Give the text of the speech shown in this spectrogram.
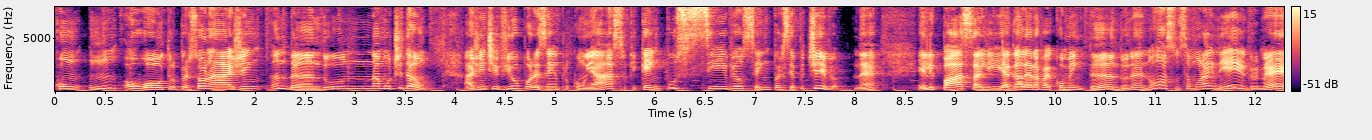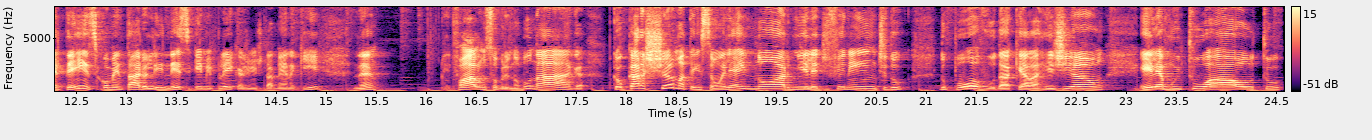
com um ou outro personagem andando na multidão. A gente viu, por exemplo, com Yasuke, que é impossível ser imperceptível, né? Ele passa ali e a galera vai comentando, né? Nossa, um samurai negro, né? Tem esse comentário ali nesse gameplay que a gente tá vendo aqui, né? falam sobre Nobunaga, porque o cara chama atenção, ele é enorme, ele é diferente do, do povo daquela região, ele é muito alto,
